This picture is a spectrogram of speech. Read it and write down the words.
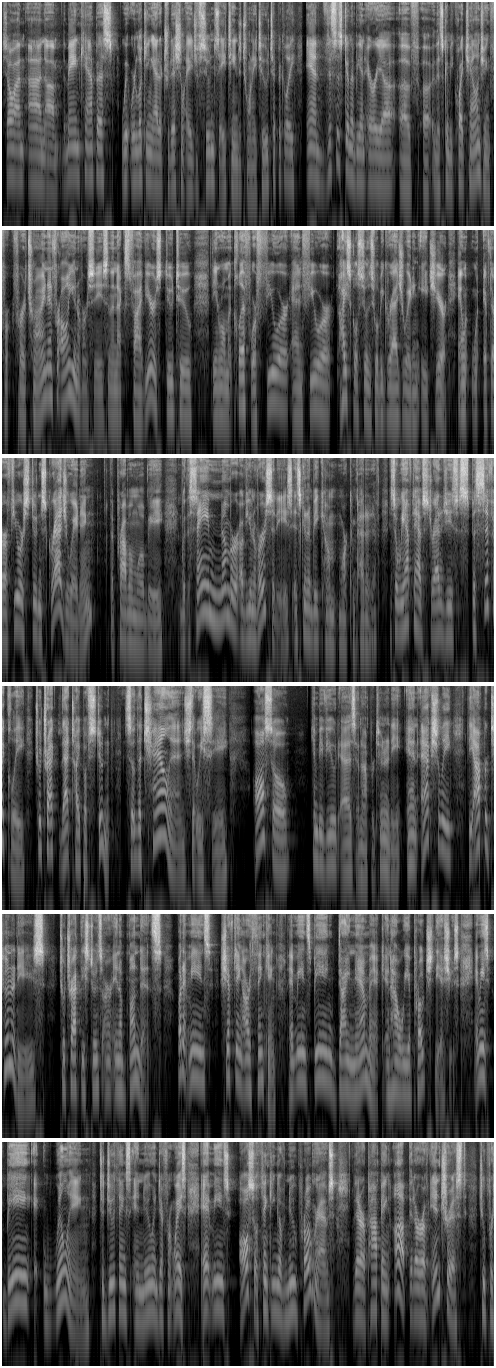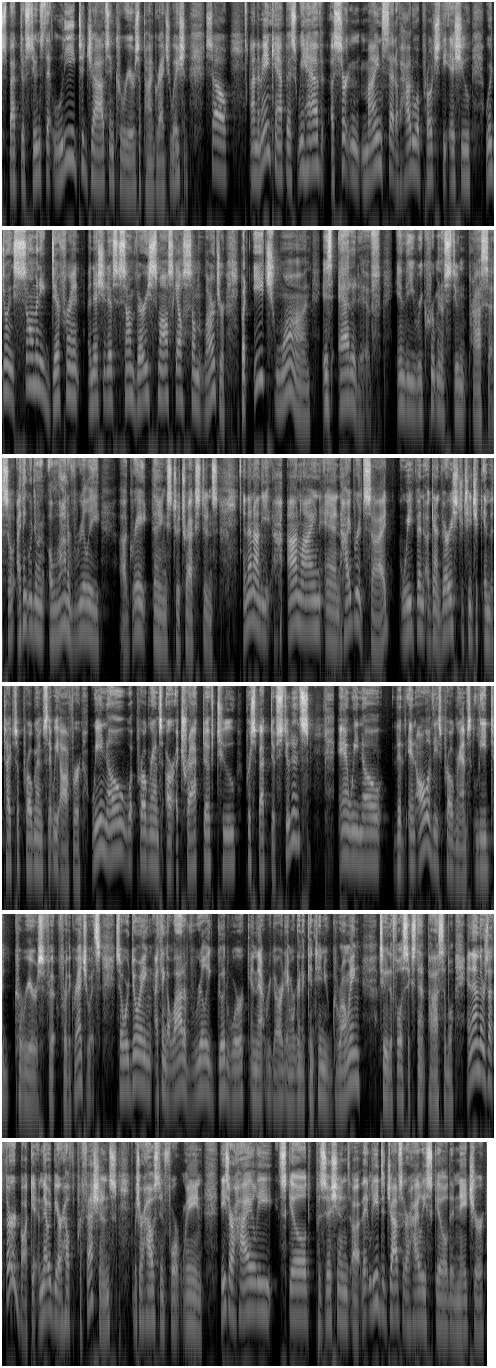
So on, on um, the main campus, we're looking at a traditional age of students, 18 to 22 typically. And this is going to be an area of uh, that's going to be quite challenging for, for a Trine and for all universities in the next five years due to the enrollment cliff where fewer and fewer high school students will be graduating each year. And if there are fewer students graduating, the problem will be with the same number of universities, it's going to become more competitive. So we have to have strategies specifically to attract that type of student. So the challenge that we see also can be viewed as an opportunity. And actually, the opportunities to attract these students are in abundance, but it means shifting our thinking. It means being dynamic in how we approach the issues. It means being willing to do things in new and different ways. It means also thinking of new programs that are popping up that are of interest to prospective students that lead to jobs and careers upon graduation. So, on the main campus, we have a certain mindset of how to approach the issue. We're doing so many different initiatives, some very small scale, some larger, but each one is additive in the recruitment of student process. So I think we're doing a lot of really uh, great things to attract students. And then on the online and hybrid side, We've been, again, very strategic in the types of programs that we offer. We know what programs are attractive to prospective students, and we know that in all of these programs lead to careers for, for the graduates. So we're doing, I think, a lot of really good work in that regard, and we're going to continue growing to the fullest extent possible. And then there's a third bucket, and that would be our health professions, which are housed in Fort Wayne. These are highly skilled positions uh, that lead to jobs that are highly skilled in nature.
